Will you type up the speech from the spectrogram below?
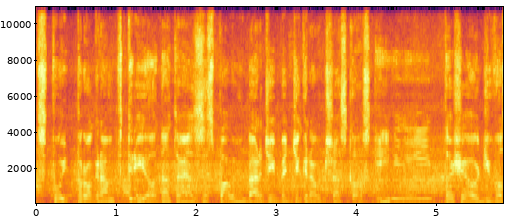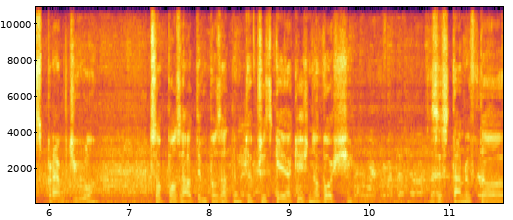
swój program w trio, natomiast zespołem bardziej będzie grał Trzaskowski i to się o dziwo sprawdziło. Co poza tym? Poza tym te wszystkie jakieś nowości ze Stanów to,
